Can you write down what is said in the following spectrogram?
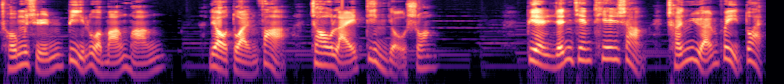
重寻碧落茫茫，料短发朝来定有霜。便人间天上尘缘未断，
